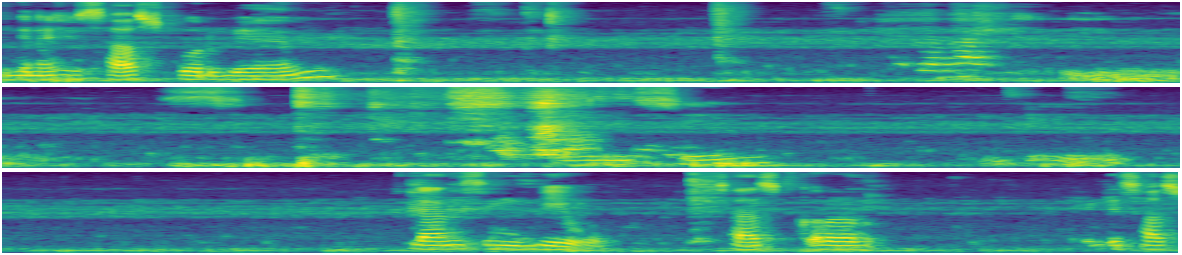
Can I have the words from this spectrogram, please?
এখানে এসে সার্চ করবেন। ফ্লান্সিং ভিউ সার্চ করার এটি সার্চ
